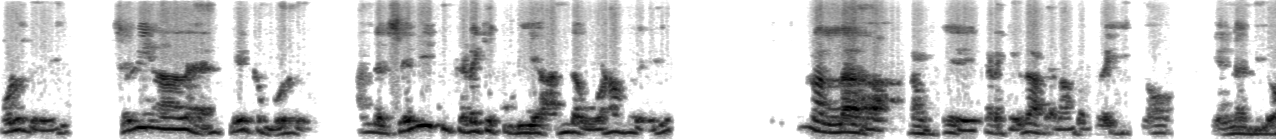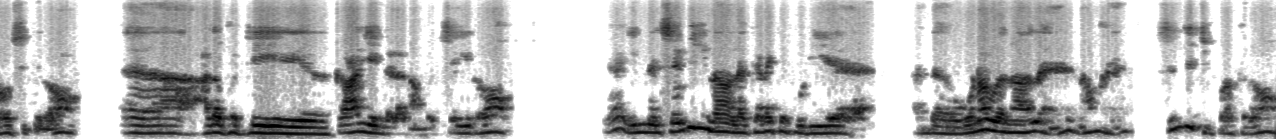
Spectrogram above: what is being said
பொழுது செவியினால கேட்கும் பொழுது அந்த செவிக்கு கிடைக்கக்கூடிய அந்த உணவு நல்லா நமக்கு கிடைக்குது. அதை நம்ம கிரகிக்கிறோம். என்னன்னு யோசிக்கிறோம். அதை பற்றி காரியங்களை நாம் செய்கிறோம். இந்த செவியினால கிடைக்கக்கூடிய அந்த உணவுனால நாம சிந்திச்சு பார்க்கிறோம்.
